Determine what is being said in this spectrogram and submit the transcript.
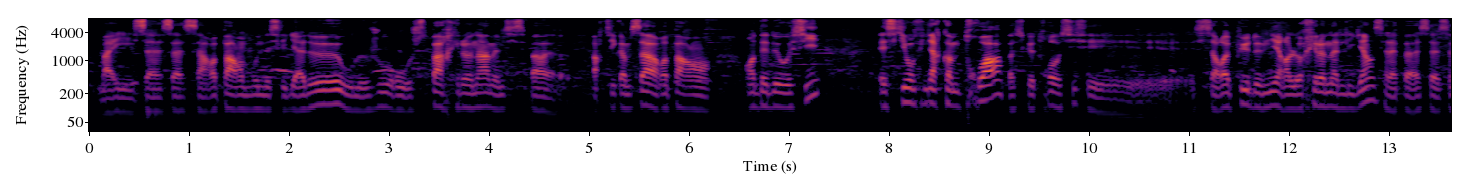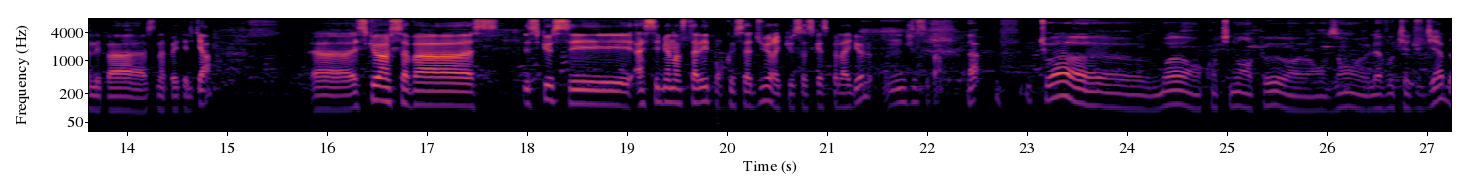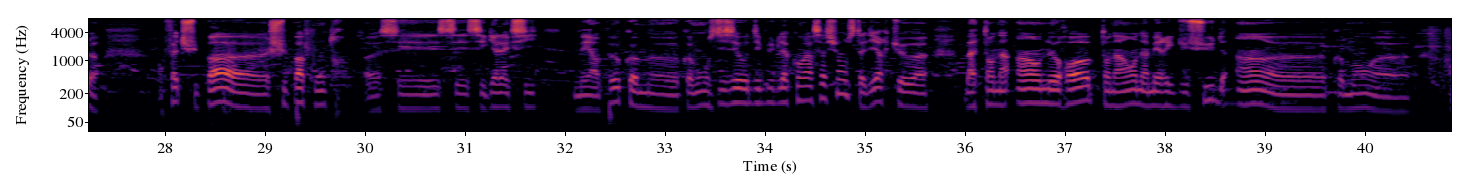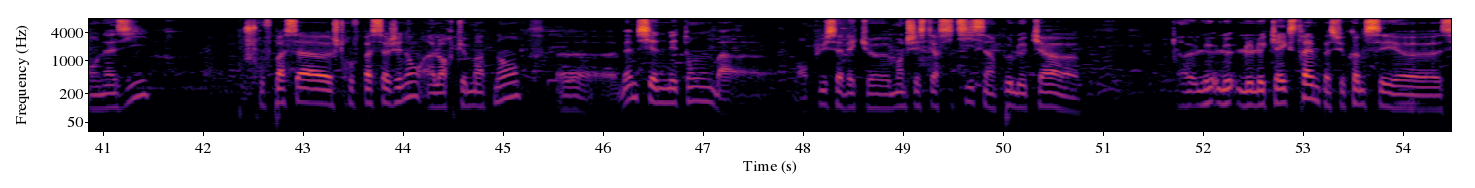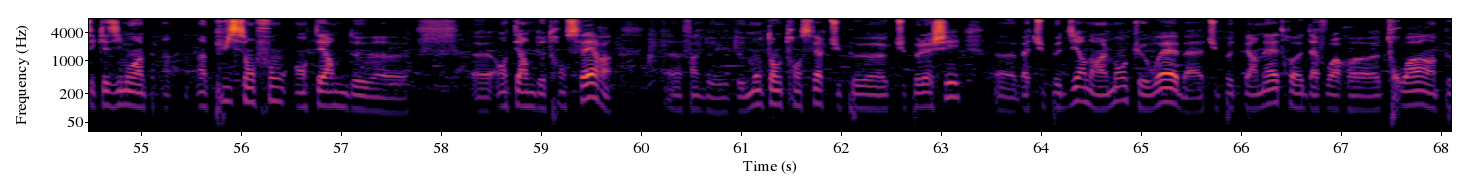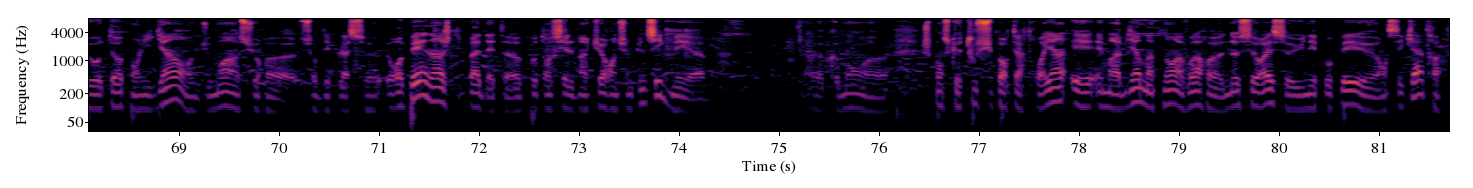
bah, ça, ça, repart en Bundesliga 2, ou le jour où, je sais pas, Girona, même si c'est pas parti comme ça, repart en, en D2 aussi. Est-ce qu'ils vont finir comme 3 Parce que 3 aussi, ça aurait pu devenir le Girona de Ligue 1, ça n'a pas, ça, pas, été le cas. Euh, est-ce que ça va est-ce que c'est assez bien installé pour que ça dure et que ça se casse pas la gueule? Hmm, Je sais pas. Bah, tu vois, euh, moi, en continuant un peu, euh, en faisant l'avocat du diable, en fait, je suis pas, je suis pas contre ces, ces, galaxies. Mais un peu comme, euh, comme on se disait au début de la conversation, c'est-à-dire que euh, bah, tu en as un en Europe, tu en as un en Amérique du Sud, un euh, comment, en Asie. Je trouve pas ça, je trouve pas ça gênant, alors que maintenant, même si admettons, bah, en plus avec Manchester City, c'est un peu le cas, le, cas extrême, parce que comme c'est quasiment un, puissant fond en termes de, en termes de transfert, euh, enfin de, montant de transfert que tu peux, que tu peux lâcher, euh, bah, tu peux te dire normalement que ouais, bah, tu peux te permettre d'avoir 3 euh, un peu au top en Ligue 1, du moins sur, sur des places européennes. Hein. Je dis pas d'être potentiel vainqueur en Champions League, mais comment je pense que tout supporter troyen aimerait bien maintenant avoir ne serait-ce une épopée en C4.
